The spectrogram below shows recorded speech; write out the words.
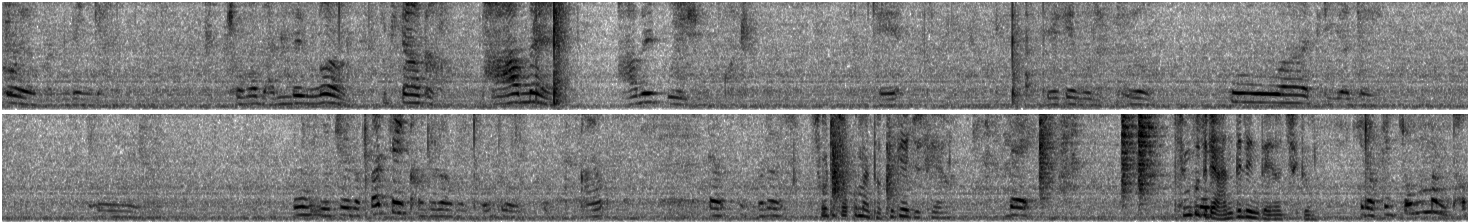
거예요, 만든 게 아니라. 저가 만든 건 이따가 밤에, 밤에 보여줄 거예요. 이렇게 세개 보냈고요. 우와, 들려져요. 음. 오, 요즘에 반짝이 한번 더 넣어볼까요? 일단 이거를, 소리 조금만 더 크게 해주세요. 네, 친구들이 안 들린대요 지금. 이렇게 좀만 더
